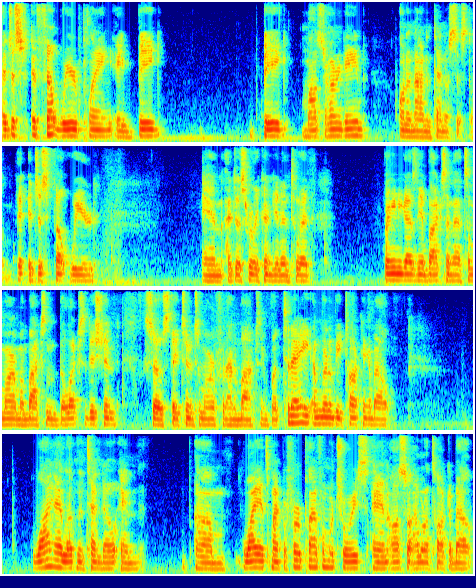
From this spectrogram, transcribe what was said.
it just it felt weird playing a big, big Monster Hunter game on a non-Nintendo system. It, it just felt weird, and I just really couldn't get into it. Bringing you guys the unboxing that tomorrow. I'm unboxing the deluxe edition, so stay tuned tomorrow for that unboxing. But today I'm going to be talking about why I love Nintendo and um, why it's my preferred platform of choice. And also, I want to talk about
